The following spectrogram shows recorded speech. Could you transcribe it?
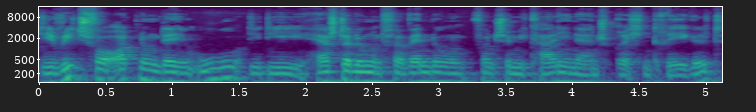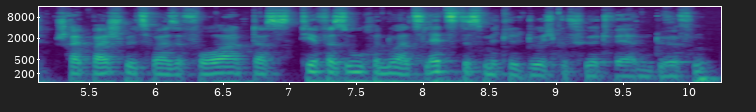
Die REACH-Verordnung der EU, die die Herstellung und Verwendung von Chemikalien entsprechend regelt, schreibt beispielsweise vor, dass Tierversuche nur als letztes Mittel durchgeführt werden dürfen.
